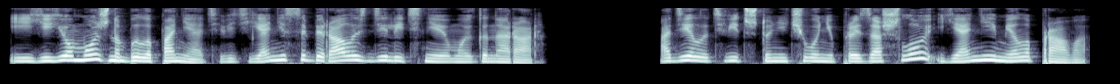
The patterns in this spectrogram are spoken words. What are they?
И ее можно было понять, ведь я не собиралась делить с нею мой гонорар. А делать вид, что ничего не произошло, я не имела права.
